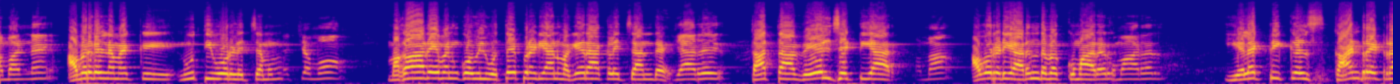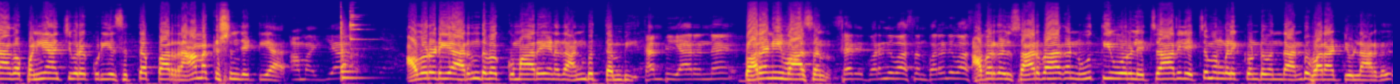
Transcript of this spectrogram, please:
ஆமா அவர்கள் நமக்கு நூத்தி ஒரு லட்சமும் லட்சமும். மகாதேவன் கோவில் ஒத்தைப்பனடியான் வகைராக்களை சார்ந்த யாரு? தாத்தா வேல் செட்டியார் ஆமா அவருடைய அருந்தவ குமாரர். குமாரர். எலக்ட்ரிக்கல்ஸ் கான்ட்ராக்டராக பணியாற்றி வரக்கூடிய சித்தப்பா ராமகிருஷ்ணன் செட்டியார். ஆமா ஐயா. அவருடைய அருந்தவ குமாரே எனது அன்பு தம்பி. தம்பி யார் என்ன பரணிவாசன். சரி பரணிவாசன் பரணிவாசன். அவர்கள் சார்பாக நூத்தி ஒரு லட்சாதில் எச்சமங்களை கொண்டு வந்த அன்பு பாராட்டியுள்ளார்கள்.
